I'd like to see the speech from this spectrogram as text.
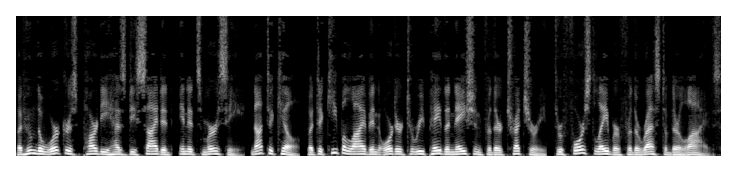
but whom the Workers' Party has decided, in its mercy, not to kill, but to keep alive in order to repay the nation for their treachery, through forced labor for the rest of their lives.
